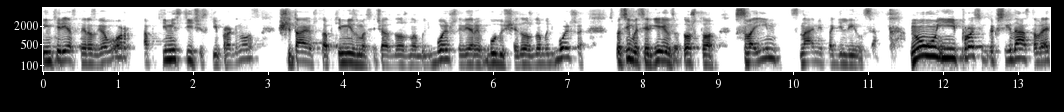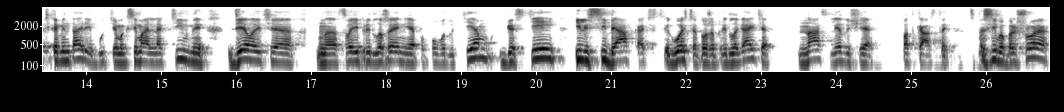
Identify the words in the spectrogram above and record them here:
интересный разговор, оптимистический прогноз. Считаю, что оптимизма сейчас должно быть больше, веры в будущее должно быть больше. Спасибо Сергею за то, что своим с нами поделился. Ну и просим, как всегда, оставляйте комментарии, будьте максимально активны, делайте свои предложения по поводу тем, гостей, гостей или себя в качестве гостя тоже предлагайте на следующие подкасты. Спасибо большое.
